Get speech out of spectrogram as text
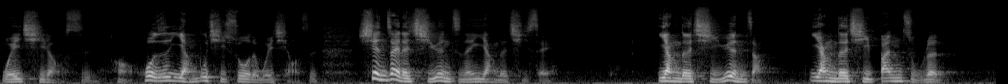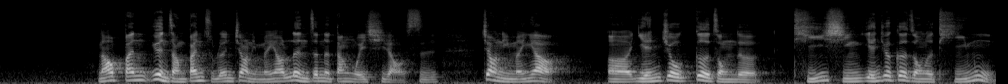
围棋老师，哦，或者是养不起所有的围棋老师。现在的祈愿只能养得起谁？养得起院长，养得起班主任。然后班院长、班主任叫你们要认真的当围棋老师，叫你们要呃研究各种的题型，研究各种的题目，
